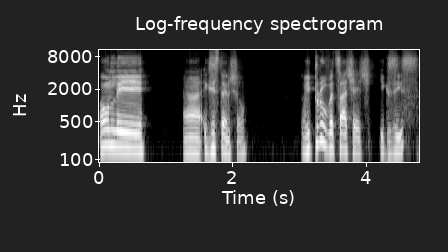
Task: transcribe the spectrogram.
only existential. We prove that such H exists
